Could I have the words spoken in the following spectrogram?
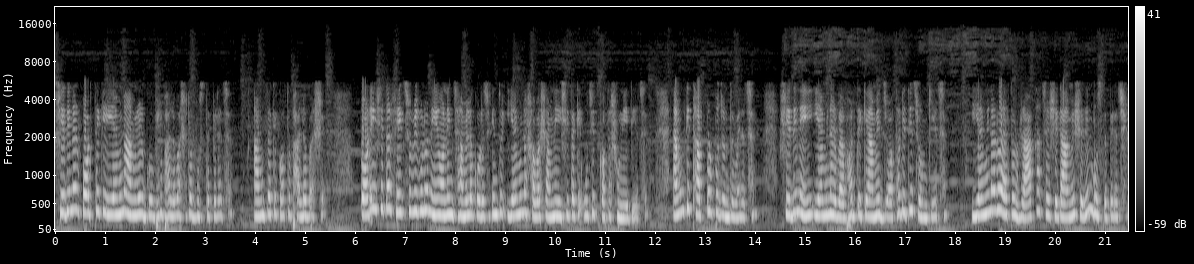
সেদিনের পর থেকে ইয়ামিনা আমিরের গভীর ভালোবাসাটা বুঝতে পেরেছে। আমি তাকে কত ভালোবাসে। পরে এসে তার ফেক ছবিগুলো নিয়ে অনেক ঝামেলা করেছে, কিন্তু ইয়ামিনা সবার সামনে এসে তাকে উচিত কথা শুনিয়ে দিয়েছে। এমনকি থাপ্পড় পর্যন্ত মেরেছে। সেদিনেই ইয়ামিনার ব্যবহার থেকে আমি যথারীতি চমকিয়েছে। ইয়ামিনারও এত রাগ আছে সেটা আমি সেদিন বুঝতে পেরেছিল।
